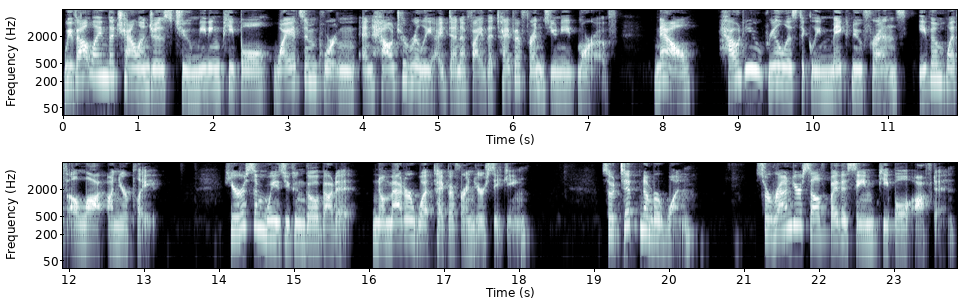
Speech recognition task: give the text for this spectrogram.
we've outlined the challenges to meeting people, why it's important, and how to really identify the type of friends you need more of. Now, how do you realistically make new friends, even with a lot on your plate? Here are some ways you can go about it, no matter what type of friend you're seeking. So, tip number one surround yourself by the same people often.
